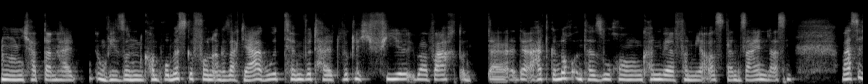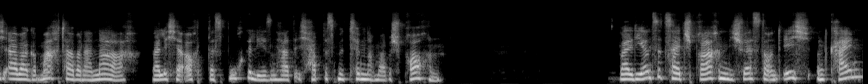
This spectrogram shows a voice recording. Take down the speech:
Hm, ich habe dann halt irgendwie so einen Kompromiss gefunden und gesagt, ja gut, Tim wird halt wirklich viel überwacht und da, da hat genug Untersuchungen, können wir von mir aus dann sein lassen. Was ich aber gemacht habe danach, weil ich ja auch das Buch gelesen hatte, ich habe das mit Tim nochmal besprochen. Weil die ganze Zeit sprachen die Schwester und ich und kein,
